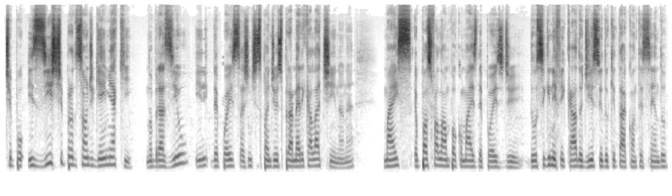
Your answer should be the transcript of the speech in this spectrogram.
Tipo, existe produção de game aqui, no Brasil, e depois a gente expandiu isso para América Latina. Né? Mas eu posso falar um pouco mais depois de, do significado disso e do que está acontecendo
